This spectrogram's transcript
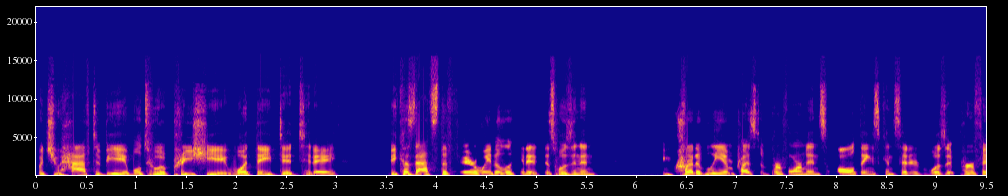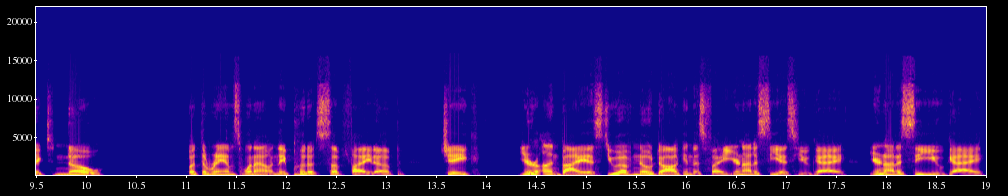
but you have to be able to appreciate what they did today because that's the fair way to look at it. This was an incredibly impressive performance, all things considered. Was it perfect? No. But the Rams went out and they put a sub fight up. Jake, you're unbiased. You have no dog in this fight. You're not a CSU guy. You're not a CU guy.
